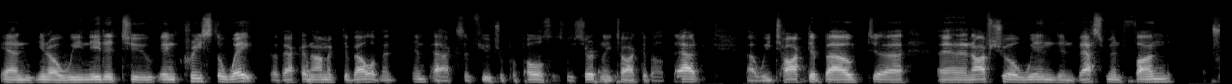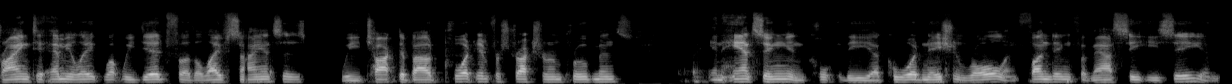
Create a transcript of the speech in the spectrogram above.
and you know we needed to increase the weight of economic development impacts in future proposals. We certainly talked about that. Uh, we talked about uh, an offshore wind investment fund, trying to emulate what we did for the life sciences. We talked about port infrastructure improvements, enhancing co- the uh, coordination role and funding for Mass CEC, and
